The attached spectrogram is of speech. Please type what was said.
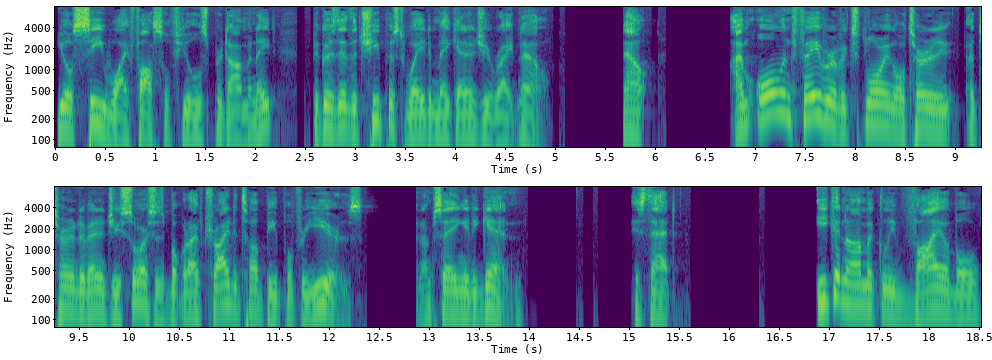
you'll see why fossil fuels predominate because they're the cheapest way to make energy right now. Now, I'm all in favor of exploring alternative, alternative energy sources, but what I've tried to tell people for years, and I'm saying it again, is that economically viable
